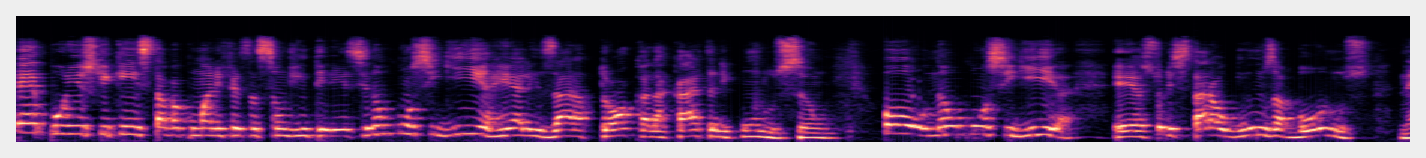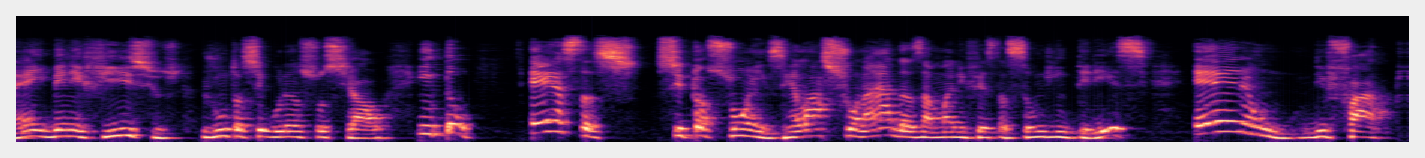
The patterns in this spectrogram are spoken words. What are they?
É por isso que quem estava com manifestação de interesse não conseguia realizar a troca da carta de condução ou não conseguia é, solicitar alguns abonos né, e benefícios junto à segurança social. Então, essas situações relacionadas à manifestação de interesse eram, de fato,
